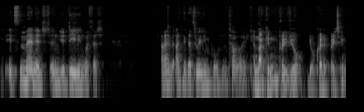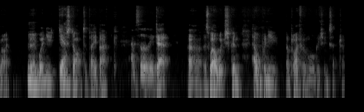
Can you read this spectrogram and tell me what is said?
it's managed and you're dealing with it. I, I think that's really important. Totally. And that can improve your your credit rating, right? Uh, Mm. when you do Yeah. start to pay back Absolutely. debt uh, as well, which can help when you apply for a mortgage, etc.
